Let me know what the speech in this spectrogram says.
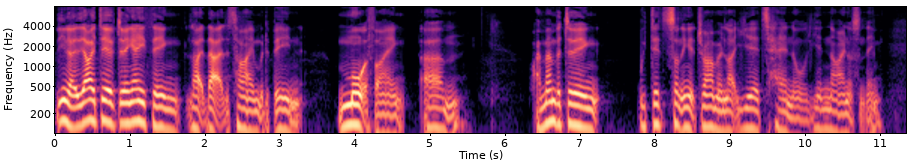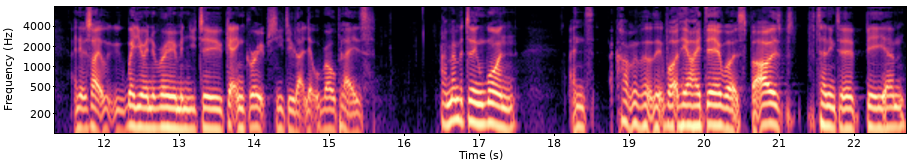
You know, the idea of doing anything like that at the time would have been mortifying. Um, I remember doing, we did something at drama in like year 10 or year 9 or something. And it was like when you're in the room and you do get in groups and you do like little role plays. I remember doing one and I can't remember what the, idea was, but I was pretending to be um,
